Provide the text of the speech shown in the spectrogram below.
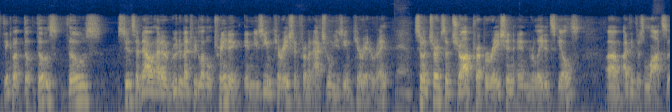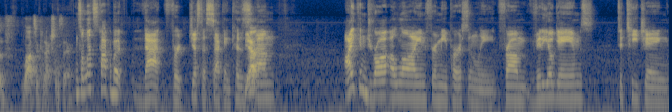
think about th- those those students have now had a rudimentary level training in museum curation from an actual museum curator, right? yeah So in terms of job preparation and related skills, um, I think there's lots of lots of connections there. And so let's talk about that for just a second, because Yeah. um, I can draw a line for me personally from video games to teaching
